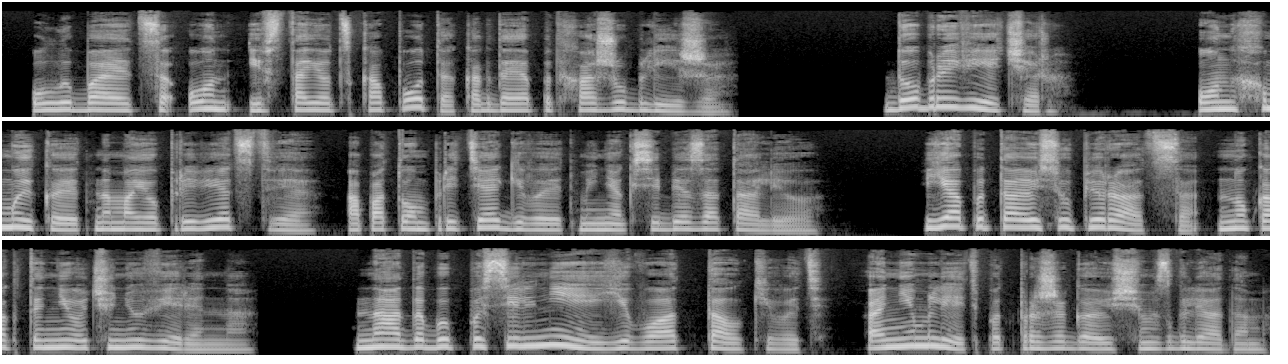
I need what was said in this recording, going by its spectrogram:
— улыбается он и встает с капота, когда я подхожу ближе. «Добрый вечер!» Он хмыкает на мое приветствие, а потом притягивает меня к себе за талию. Я пытаюсь упираться, но как-то не очень уверенно. Надо бы посильнее его отталкивать, а не млеть под прожигающим взглядом.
